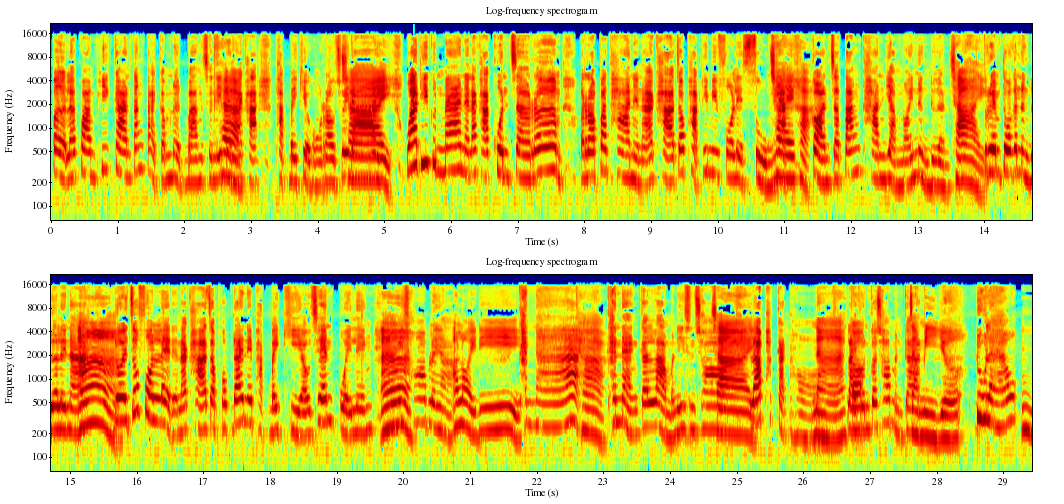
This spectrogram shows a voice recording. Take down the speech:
เปิดและความพิการตั้งแต่กำเนิดบางชนิดค่ะเนี่ยนะคะ ผักใบเขียวของเราช่วยใช่ได้ ว่าที่คุณแม่เนี่ยนะคะ ควรจะเริ่มรับประทานเนี่ยนะคะ เจ้าผักที่มีโฟเลตสูงเนี่ยใช่ค่ะก่อนจะตั้งครรภ์อย่างน้อยหนึ่งเดือนใช่เตรียมตัวกันหนึ่งเดือนเลยนะอ่าโดยเจ้าโฟเลตเนี่ยนะคะ จะพบได้ในผักใบเขียว เช่น ปวยเล้งอ่าไม่ชอบเลยอะอร่อยดีคะน้าค่ะขนงกะหล่ำอันนี้ฉันชอบใช่แล้วผักกัดหอมนะหลายก็คนก็ชอบเหมือนกันจะมีเยอะ ดูแล้วอืม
